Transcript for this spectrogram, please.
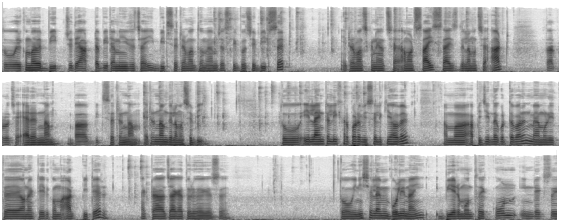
তো এরকমভাবে বিট যদি আটটা বিট আমি নিতে চাই বিট সেটের মাধ্যমে আমি জাস্ট লিখব হচ্ছে বিট সেট এটার মাঝখানে হচ্ছে আমার সাইজ সাইজ দিলাম হচ্ছে আট। তারপর হচ্ছে অ্যারের নাম বা বিট সেটের নাম। এটার নাম দিলাম হচ্ছে বি তো এই লাইনটা লেখার পরে বেসিক্যালি কী হবে? আপনি চিন্তা করতে পারেন মেমোরিতে অনেকটা এরকম আট বিটের একটা জায়গা তৈরি হয়ে গেছে। তো ইনিশিয়ালি আমি বলি নাই বিয়ের মধ্যে কোন ইন্ডেক্সে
